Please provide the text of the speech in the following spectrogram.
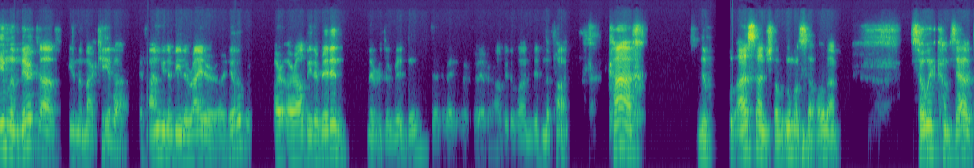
Imla Mirkov, Imla Markiva. If I'm going to be the writer or he'll, or, or I'll be the ridden, the, the ridden, whatever. I'll be the one ridden upon. Kach, Asan. So it comes out,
